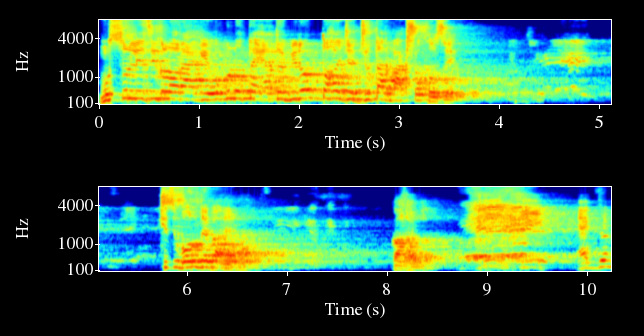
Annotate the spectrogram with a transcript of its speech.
মুসল্লি যেগুলোর আগে ওগুলো তো এত বিরক্ত হয় যে জুতার বাক্স খোঁজে। কিছু বলতে পারে না কথা বল একজন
